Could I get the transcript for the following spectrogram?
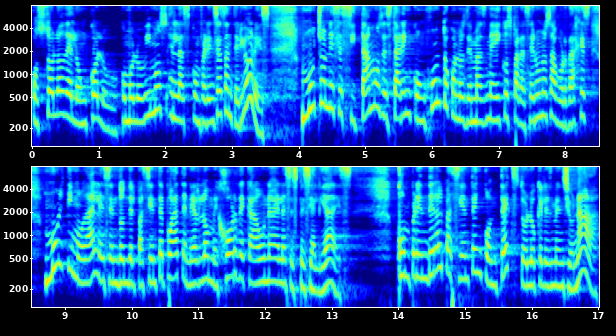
o solo del oncólogo, como lo vimos en las conferencias anteriores. Mucho necesitamos estar en conjunto con los demás médicos para hacer unos abordajes multimodales en donde el paciente pueda tener lo mejor de cada una de las especialidades. Comprender al paciente en contexto, lo que les mencionaba.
